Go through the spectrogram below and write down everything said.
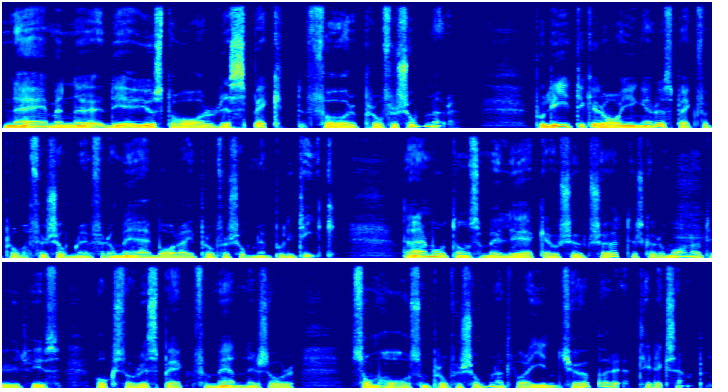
Nej, men eh, det är just att ha respekt för professioner. Politiker har ingen respekt för professioner för de är bara i professionen politik. Däremot de som är läkare och sjuksköterskor de har naturligtvis också respekt för människor som har som profession att vara inköpare till exempel.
